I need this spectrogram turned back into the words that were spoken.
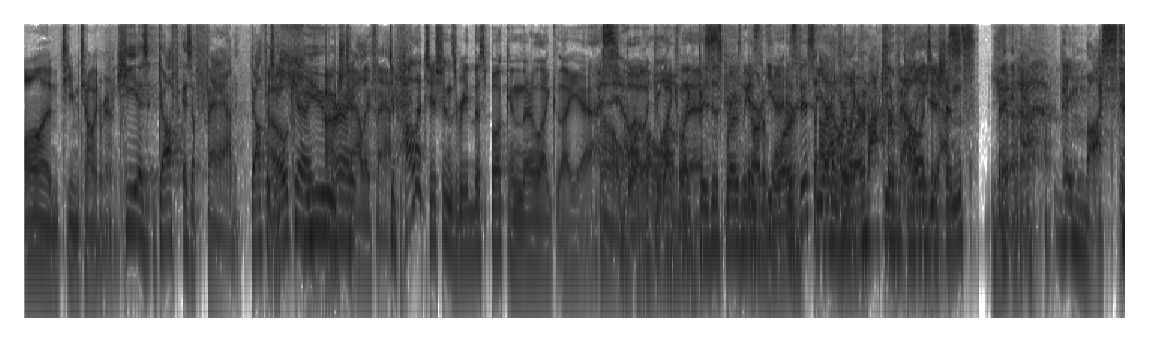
on Team Talleyrand. He is, Duff is a fan. Duff is a huge all right. Tally fan. Do politicians read this book and they're like, oh, yeah, Oh, yeah, boy, I like- love like- like. Business Bros in the Is- Art of yeah, War. Is this Yeah, art of or war like for Machiavelli, politicians? they must. so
